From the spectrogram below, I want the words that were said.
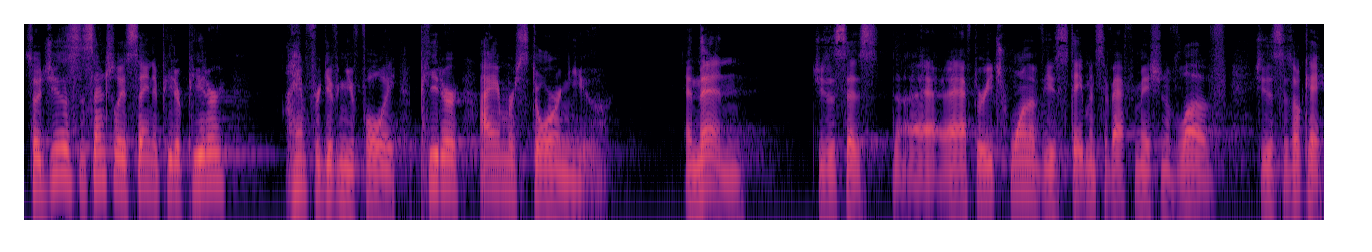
So Jesus essentially is saying to Peter, Peter, I am forgiving you fully. Peter, I am restoring you. And then Jesus says, uh, after each one of these statements of affirmation of love, Jesus says, okay,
